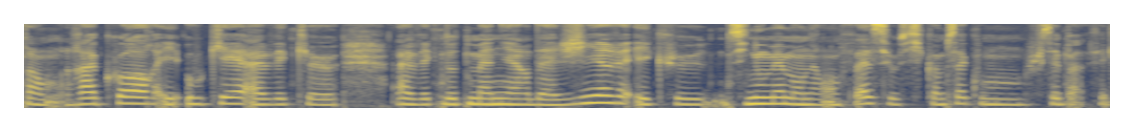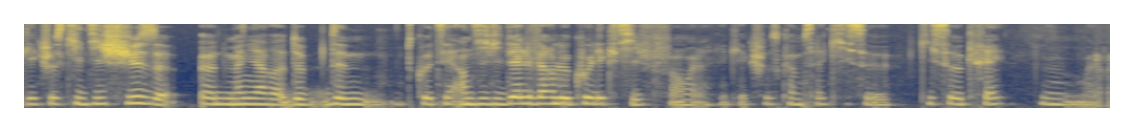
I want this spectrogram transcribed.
enfin, raccord et OK avec, euh, avec notre manière d'agir et que si nous-mêmes on est en face, c'est aussi comme ça qu'on, je sais pas, c'est quelque chose qui diffuse euh, de manière de, de, côté individuel vers le collectif. Enfin, voilà, il y a quelque chose comme ça qui se, qui se crée. Hum, voilà.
